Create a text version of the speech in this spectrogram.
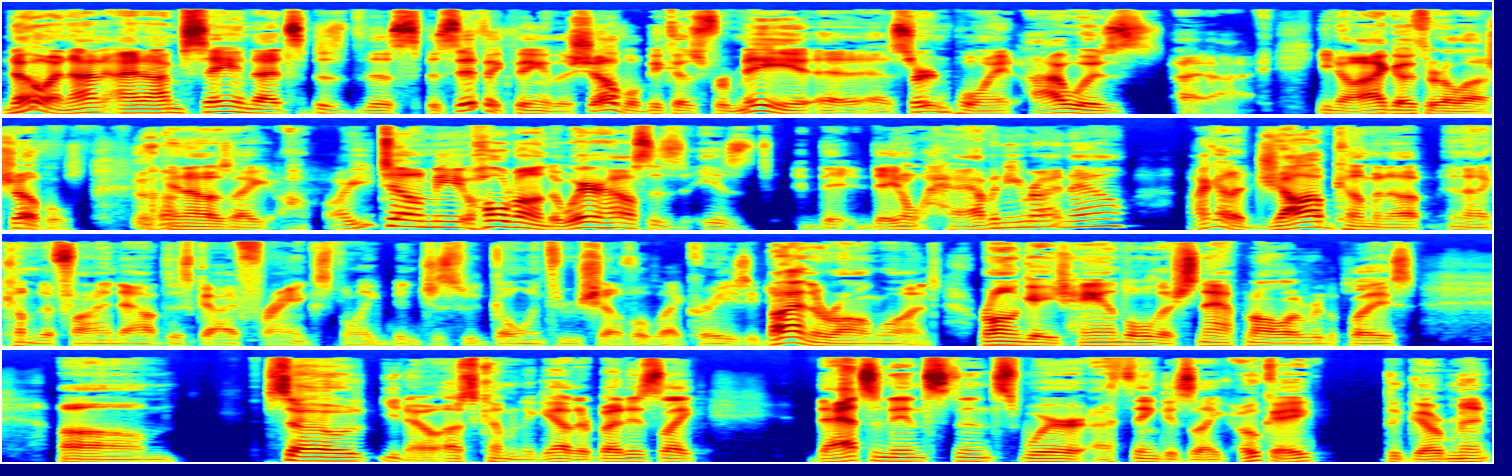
No, and I and I'm saying that's spe- the specific thing of the shovel because for me, at, at a certain point, I was, I, I, you know, I go through a lot of shovels, uh-huh. and I was like, "Are you telling me? Hold on, the warehouse is is they, they don't have any right now? I got a job coming up, and I come to find out this guy Frank's like been just going through shovels like crazy, buying the wrong ones, wrong gauge handle, they're snapping all over the place. Um, so you know, us coming together, but it's like that's an instance where I think it's like, okay, the government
